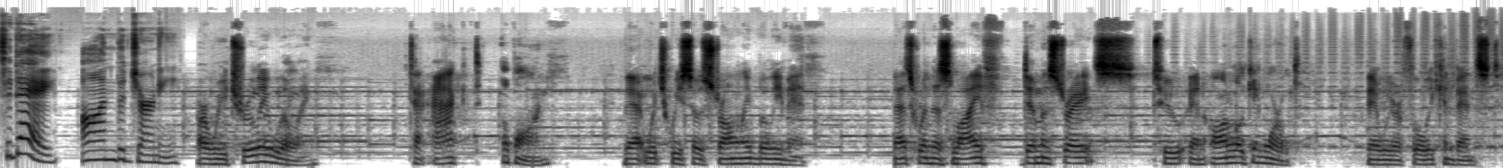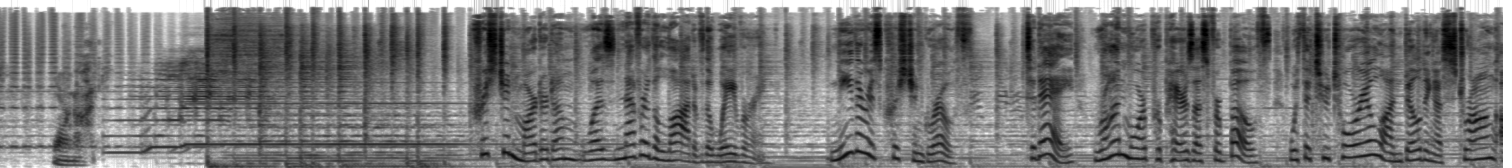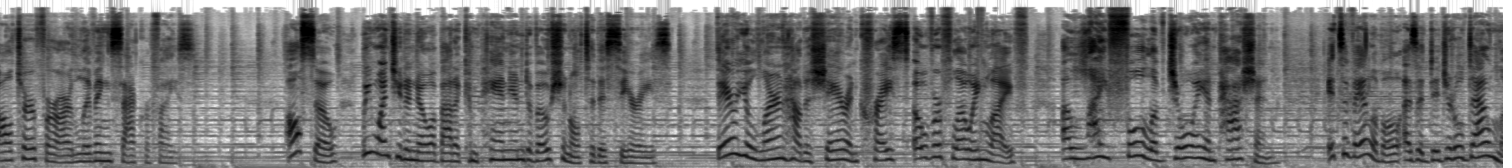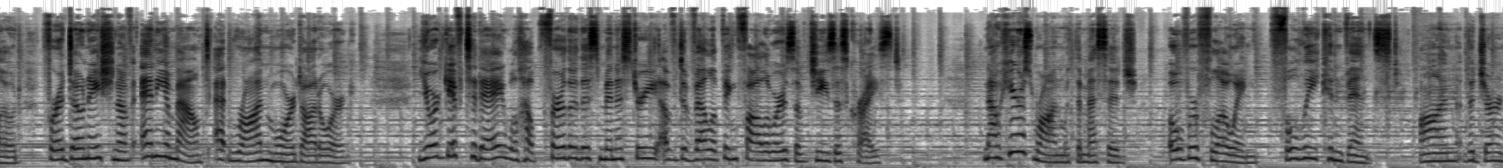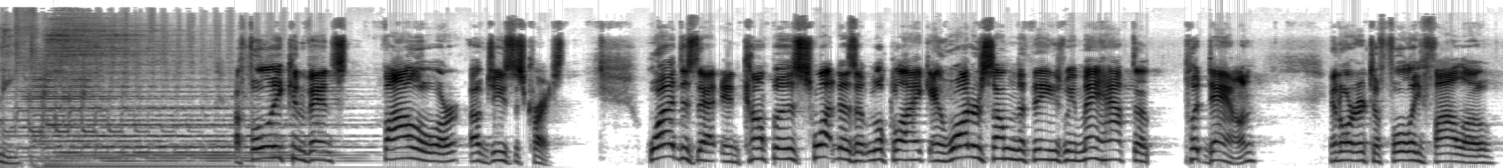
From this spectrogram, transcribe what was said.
Today, on the journey, Are we truly willing to act upon that which we so strongly believe in? That's when this life demonstrates to an onlooking world that we are fully convinced or not. Christian martyrdom was never the lot of the wavering. Neither is Christian growth. Today, Ron Moore prepares us for both with a tutorial on building a strong altar for our living sacrifice. Also, we want you to know about a companion devotional to this series. There, you'll learn how to share in Christ's overflowing life, a life full of joy and passion. It's available as a digital download for a donation of any amount at ronmoore.org. Your gift today will help further this ministry of developing followers of Jesus Christ. Now, here's Ron with the message Overflowing, Fully Convinced on the Journey. A fully convinced follower of Jesus Christ. What does that encompass? What does it look like? And what are some of the things we may have to put down in order to fully follow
